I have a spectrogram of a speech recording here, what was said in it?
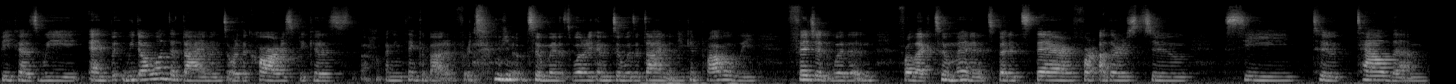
because we and we don't want the diamonds or the cars because I mean think about it for you know two minutes. What are you going to do with a diamond? You can probably fidget with it for like two minutes, but it's there for others to see to tell them,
